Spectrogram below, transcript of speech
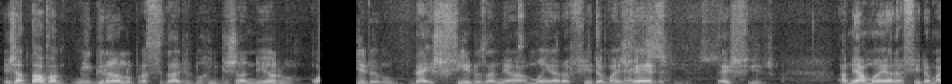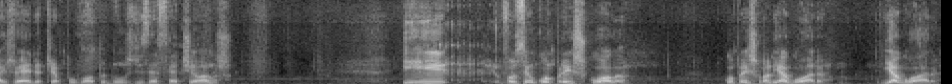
Ele já estava migrando para a cidade do Rio de Janeiro com a filha, dez filhos, a minha mãe era filha mais dez velha. Filhos. Dez filhos. A minha mãe era filha mais velha, tinha por volta de uns 17 anos. E eu falei assim, eu comprei escola. Comprei escola, e agora? E agora?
